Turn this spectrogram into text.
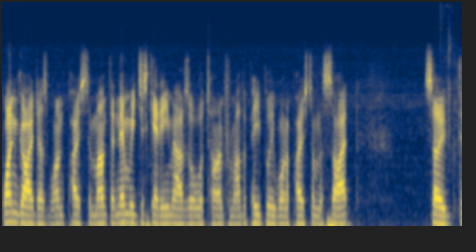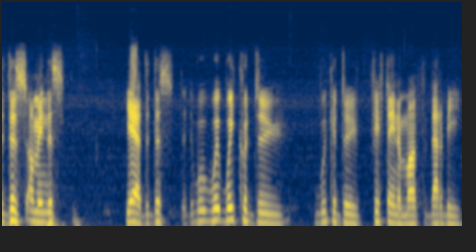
one guy does one post a month, and then we just get emails all the time from other people who want to post on the site. So this, I mean, this yeah, this we, we could do we could do 15 a month. That'd be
